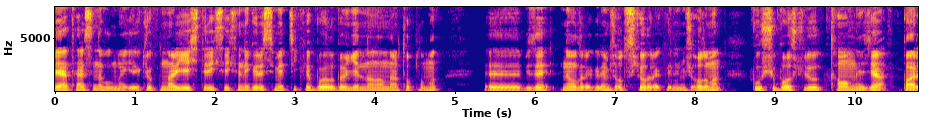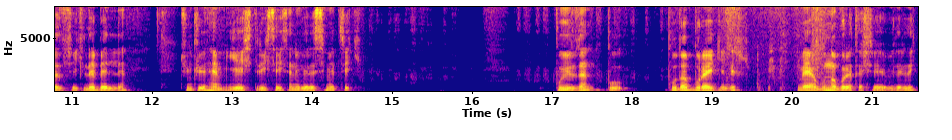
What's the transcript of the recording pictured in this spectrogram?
Veya tersini de bulmaya gerek yok. Bunlar y eşittir x eksenine göre simetrik ve boyalı bölgenin alanlar toplamı e, bize ne olarak verilmiş? 32 olarak verilmiş. O zaman bu şu boşluğu tamamlayacağı bariz bir şekilde belli. Çünkü hem y eşittir x eksenine göre simetrik. Bu yüzden bu bu da buraya gelir. Veya bunu da buraya taşıyabilirdik.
